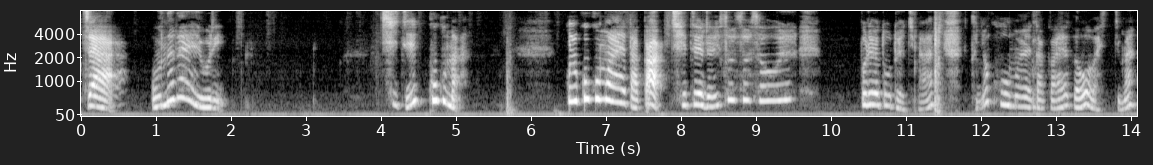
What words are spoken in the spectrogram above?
자, 오늘의 요리 치즈 고구마. 꿀고구마에다가 치즈를 솔솔솔 뿌려도 되지만 그냥 고구마에다가 해도 맛있지만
